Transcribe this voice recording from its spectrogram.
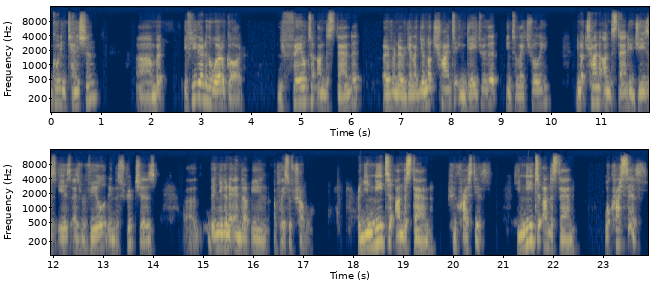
good intention, um, but if you go to the Word of God, you fail to understand it, over and over again. Like you're not trying to engage with it intellectually. You're not trying to understand who Jesus is as revealed in the scriptures. Uh, then you're going to end up in a place of trouble. And you need to understand who Christ is. You need to understand what Christ says,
